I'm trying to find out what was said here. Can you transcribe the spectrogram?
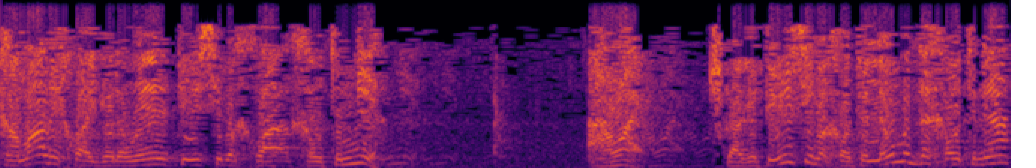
خەماڵی خی گەورە وێ پێویستی بە خەوتن نییە ئاوای شكاك تيسي بخوت لو مد خوتنا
